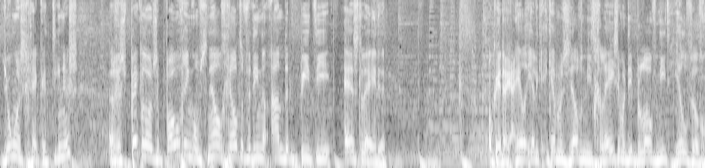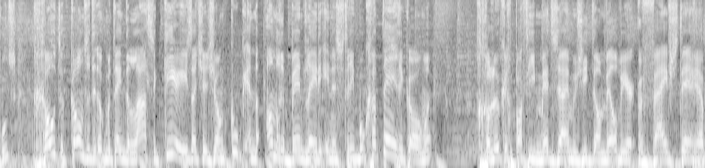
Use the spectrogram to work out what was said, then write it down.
jongensgekke tieners. Een respectloze poging om snel geld te verdienen aan de BTS-leden. Oké, nou ja, heel eerlijk, ik heb hem zelf niet gelezen... maar dit belooft niet heel veel goeds. Grote kans dat dit ook meteen de laatste keer is... dat je Jean Cook en de andere bandleden in een stripboek gaat tegenkomen. Gelukkig pakt hij met zijn muziek dan wel weer vijf sterren.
